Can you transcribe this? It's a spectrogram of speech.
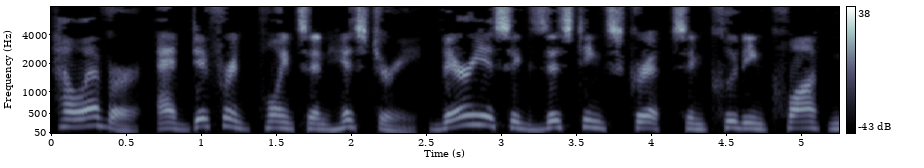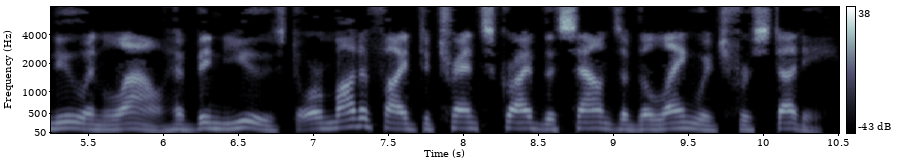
However, at different points in history, various existing scripts including Quoc Ngu and Lao have been used or modified to transcribe the sounds of the language for study.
